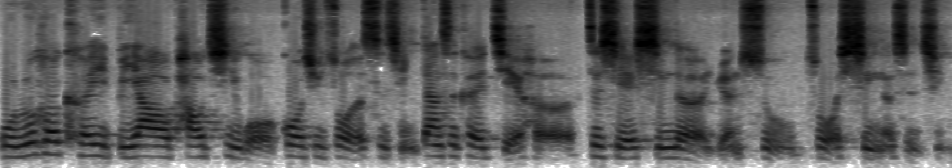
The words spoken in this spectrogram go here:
我如何可以不要抛弃我过去做的事情，但是可以结合这些新的元素做新的事情。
